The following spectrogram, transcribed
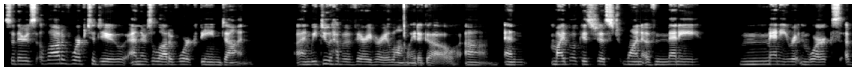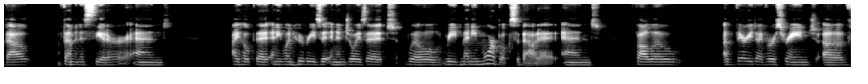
So there's a lot of work to do, and there's a lot of work being done. And we do have a very, very long way to go. Um, and my book is just one of many, many written works about feminist theater. And I hope that anyone who reads it and enjoys it will read many more books about it and follow a very diverse range of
